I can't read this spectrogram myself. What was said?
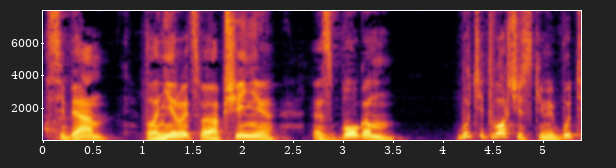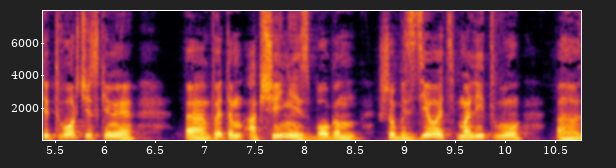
себя, планировать свое общение с Богом. Будьте творческими, будьте творческими э, в этом общении с Богом, чтобы сделать молитву э,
